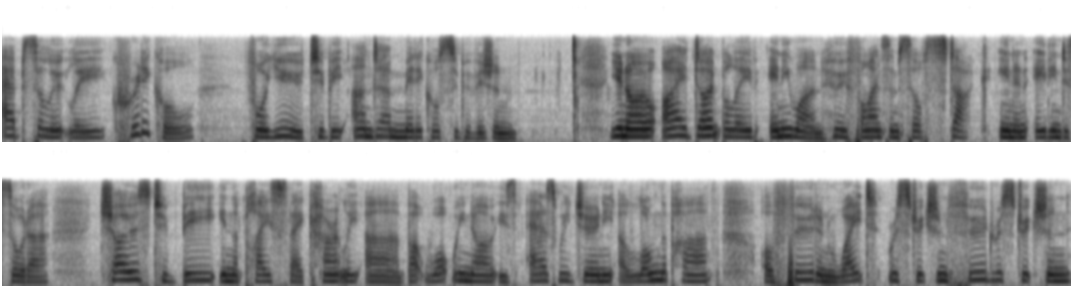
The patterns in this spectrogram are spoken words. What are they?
absolutely critical for you to be under medical supervision. You know, I don't believe anyone who finds themselves stuck in an eating disorder chose to be in the place they currently are. But what we know is as we journey along the path of food and weight restriction, food restriction,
